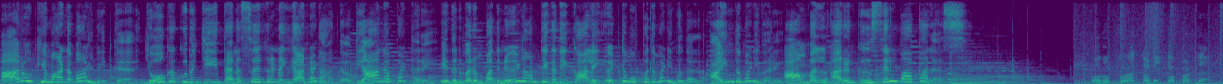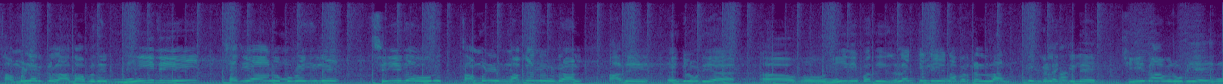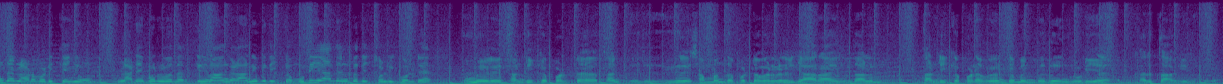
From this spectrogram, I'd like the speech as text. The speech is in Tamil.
ஆரோக்கியமான வாழ்விற்கு யோக குருஜி தனசேகரன் ஐயா நடாத்த தியான பட்டறை. எதிர்வரும் பதினேழாம் தேதி காலை எட்டு முப்பது மணி முதல் ஐந்து மணி வரை. ஆம்பல் அரங்கு செல்வா பலஸ் ஒரு புறக்கணிக்கப்பட்ட தமிழர்கள் அதாவது நீதியை சரியான முறையிலே செய்த ஒரு தமிழ் மகன் என்றால் அது எங்களுடைய நீதிபதி இளஞ்செழியன் அவர்கள்தான். கிழக்கிலே சீனாவினுடைய எந்த நடவடிக்கையும் நடைபெறுவதற்கு நாங்கள் அனுமதிக்க முடியாது என்பதை சொல்லிக்கொண்டு உண்மையிலே தண்டிக்கப்பட்ட தன் இதில் சம்பந்தப்பட்டவர்கள் யாராக இருந்தாலும் தண்டிக்கப்பட வேண்டும் என்பது எங்களுடைய கருத்தாக இருக்கிறது.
